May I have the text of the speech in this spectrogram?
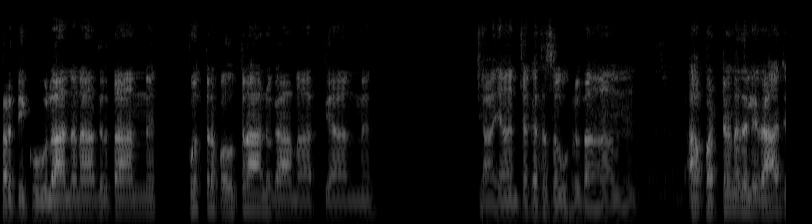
ಪ್ರತಿಕೂಲಾನನಾದೃತಾನ್, ಪುತ್ರ ಪೌತ್ರಾನುಗಾಮಾತ್ಯಾನ್ ಛಾಯಾಂಚಕಥ ಸೌಹೃದಾನ್ ಆ ಪಟ್ಟಣದಲ್ಲಿ ರಾಜ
